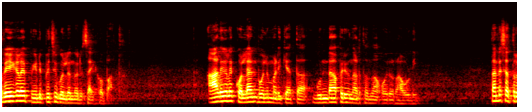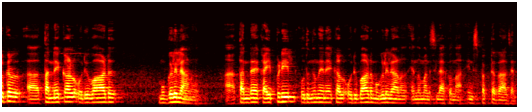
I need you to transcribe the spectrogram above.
സ്ത്രീകളെ പീഡിപ്പിച്ച് കൊല്ലുന്ന ഒരു സൈക്കോപാത്ത് ആളുകളെ കൊല്ലാൻ പോലും മടിക്കാത്ത ഗുണ്ടാപിരിവ് നടത്തുന്ന ഒരു റൗഡി തന്റെ ശത്രുക്കൾ തന്നേക്കാൾ ഒരുപാട് മുകളിലാണ് തന്റെ കൈപ്പിടിയിൽ ഒതുങ്ങുന്നതിനേക്കാൾ ഒരുപാട് മുകളിലാണ് എന്ന് മനസ്സിലാക്കുന്ന inspector Rajan.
